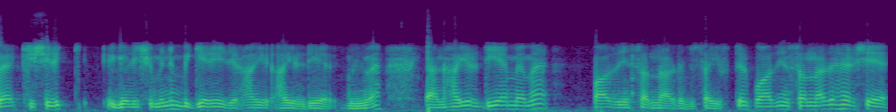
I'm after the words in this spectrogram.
ve kişilik gelişiminin bir gereğidir hayır, hayır diyebilme. Yani hayır diyememe bazı insanlarda bir zayıftır. Bazı insanlarda her şeye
